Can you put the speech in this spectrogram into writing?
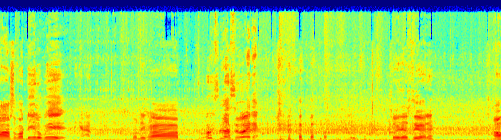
อ้าวสวัสดีลูกพี่สวัสดีครับสวัสดีครับโอ้เสื้อสวยเนี่ยสวยแต่เสื้อนะ เอ้า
